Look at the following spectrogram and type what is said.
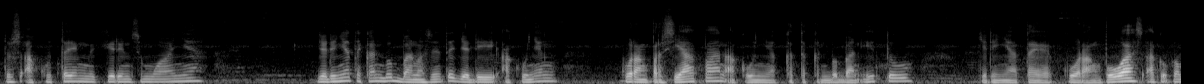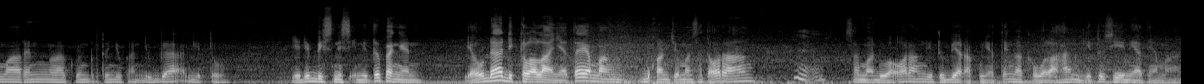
terus aku teh yang mikirin semuanya. Jadinya tekan beban maksudnya teh jadi akunya yang kurang persiapan akunya ketekan beban itu. Jadinya teh kurang puas aku kemarin ngelakuin pertunjukan juga gitu. Jadi bisnis ini tuh pengen ya udah dikelolanya teh emang bukan cuma satu orang Mm-mm. sama dua orang gitu biar akunya teh nggak kewalahan gitu sih niatnya mah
